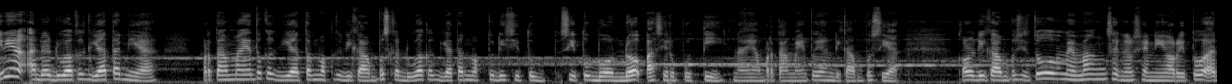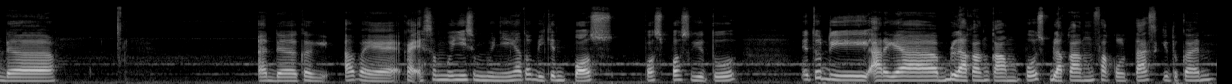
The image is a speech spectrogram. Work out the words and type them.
ini ada dua kegiatan ya. Pertama itu kegiatan waktu di kampus kedua kegiatan waktu di situ situ Bondo Pasir Putih. Nah yang pertama itu yang di kampus ya. Kalau di kampus itu memang senior senior itu ada ada ke apa ya kayak sembunyi sembunyi atau bikin pos pos-pos gitu. Itu di area belakang kampus belakang fakultas gitu kan.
